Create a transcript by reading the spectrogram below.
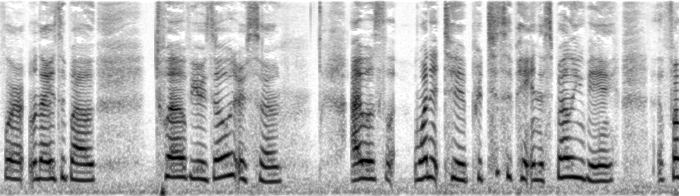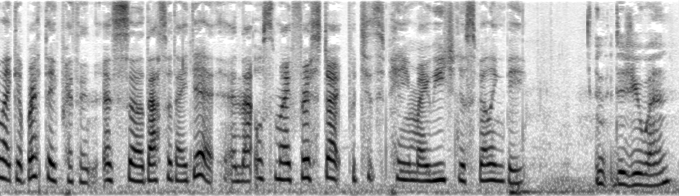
for when I was about twelve years old or so. I was wanted to participate in a spelling bee for like a birthday present, and so that's what I did, and that was my first start participating in my regional spelling bee. And did you win?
